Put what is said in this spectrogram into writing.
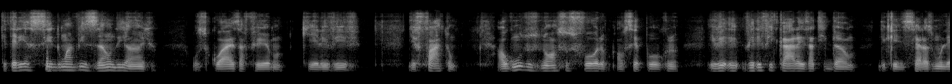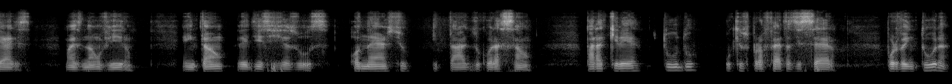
que teria sido uma visão de anjo, os quais afirmam que ele vive. De fato, alguns dos nossos foram ao sepulcro e verificaram a exatidão de que disseram as mulheres, mas não viram. Então lhe disse Jesus, honesto e tarde do coração, para crer tudo o que os profetas disseram. Porventura,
